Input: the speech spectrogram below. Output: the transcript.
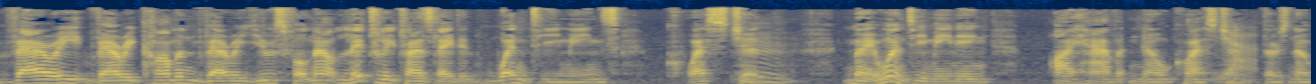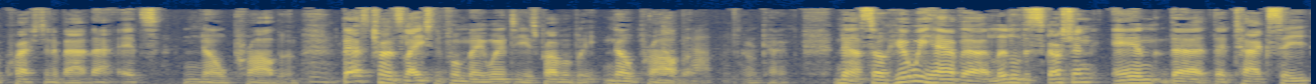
Very, very common, very useful. Now, literally translated, 问题 means question. 没问题 meaning I have no question. Yeah. There's no question about that. It's no problem. Mm-hmm. Best translation for mei wenti is probably no problem. no problem. Okay. Now, so here we have a little discussion in the, the taxi.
